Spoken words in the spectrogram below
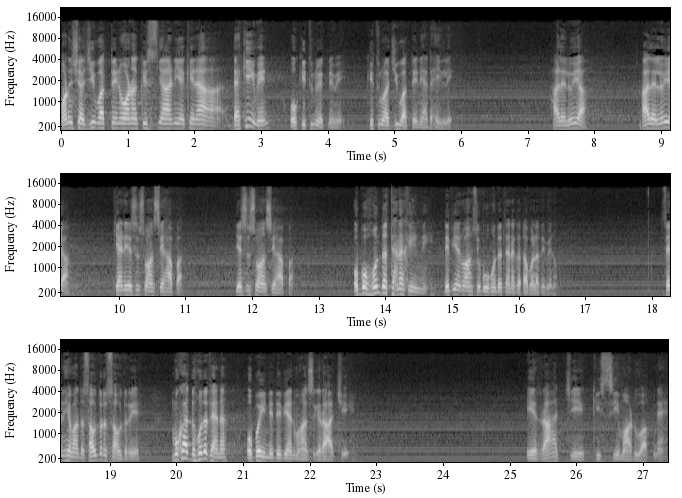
මනුෂ්‍ය ජීවත් වෙනවා නම් ක්‍රිස්තියානිය කෙනා දැකීමෙන් ඕ කිතුණුවෙක් නෙමෙයි. කිතුණා ජීවත් වෙන්නේ ඇදහිල්ලේ. හාලෙලුයා. හාලෙලුයා. කියන්නේ යේසුස් වහන්සේ හපා. යේසුස් වහන්සේ හපා. ඔබ හොඳ තැනක ඉන්නේ. දෙවියන් වහන්සේ ඔබ හොඳ තැනක තබලා තිබෙනවා. සෙනෙහවන්ත සහෝදර සහෝදරියේ මොකද්ද හොඳ තැන? ඔබ ඉන්නේ දෙවියන් වහන්සේගේ රාජ්‍යයේ. ඒ රාජ්‍යයේ කිසිම අඩුවක් නැහැ.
